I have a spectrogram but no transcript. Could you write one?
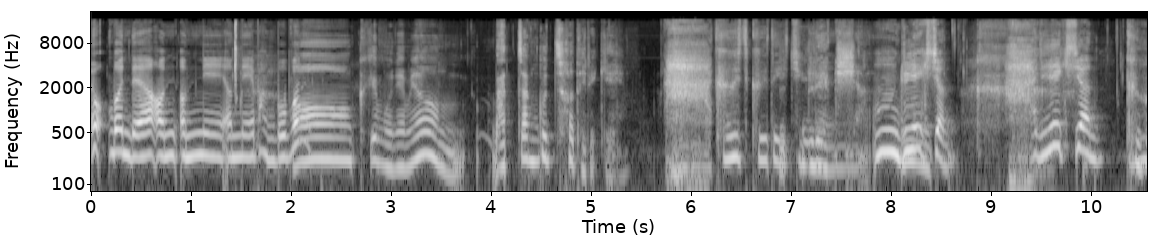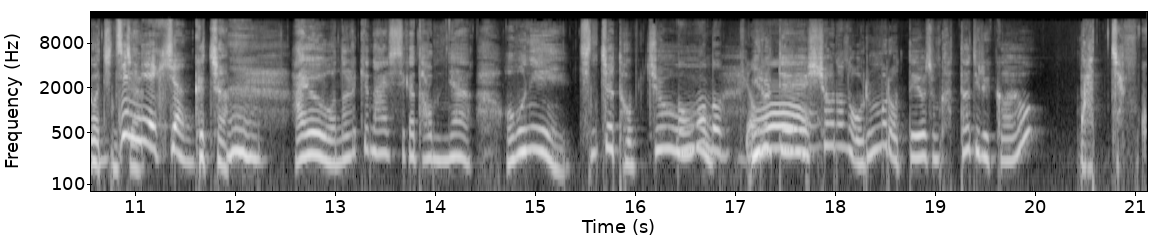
어, 뭔데요? 언, 언니, 언니의 방법은? 어, 그게 뭐냐면, 맞장구 쳐드리기. 아, 그, 그 되게 중요해. 리액션. 음, 리액션. 아, 리액션. 그거 음, 진짜. 찐 리액션. 그쵸. 음. 아유, 오늘 이렇게 날씨가 덥냐. 어머니, 진짜 덥죠? 너무 덥죠. 이럴 때 시원한 얼음물 어때요? 좀 갖다 드릴까요? 맞장구.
